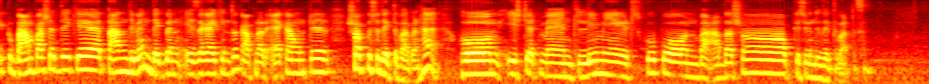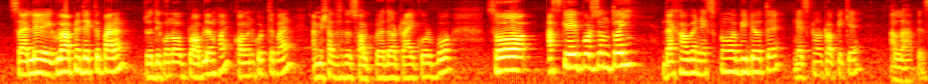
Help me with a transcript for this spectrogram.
একটু বাম পাশের দিকে টান দিবেন, দেখবেন এই জায়গায় কিন্তু আপনার অ্যাকাউন্টের সব কিছু দেখতে পারবেন হ্যাঁ? হোম স্টেটমেন্ট লিমিটস কুপন বা আদা সব কিছু কিন্তু দেখতে পারতেছেন। চাইলে এগুলো আপনি দেখতে পারেন। যদি কোনো প্রবলেম হয় কমেন্ট করতে পারেন। আমি সাথে সাথে সলভ করে দেওয়ার ট্রাই করব। সো আজকে এই পর্যন্তই। দেখা হবে নেক্সট কোনো ভিডিওতে নেক্সট কোনো টপিকে আল্লাহ হাফেজ।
